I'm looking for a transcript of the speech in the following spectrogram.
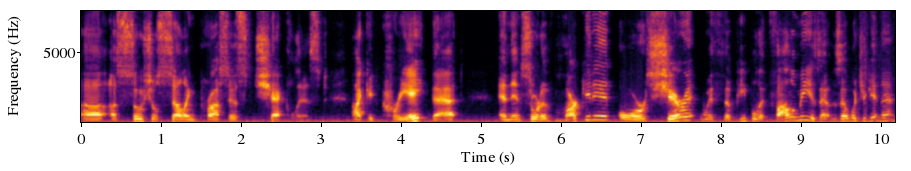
uh, a social selling process checklist. I could create that and then sort of market it or share it with the people that follow me. Is that is that what you're getting at?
